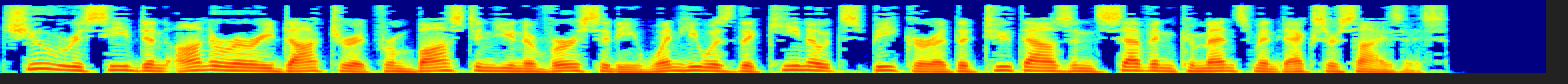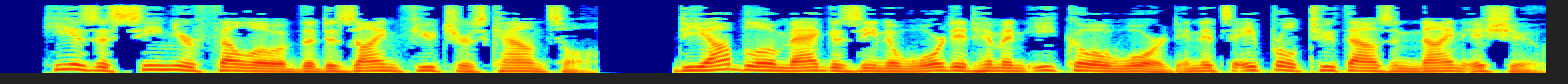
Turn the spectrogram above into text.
Chu received an honorary doctorate from Boston University when he was the keynote speaker at the 2007 commencement exercises. He is a senior fellow of the Design Futures Council. Diablo magazine awarded him an ECO Award in its April 2009 issue,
